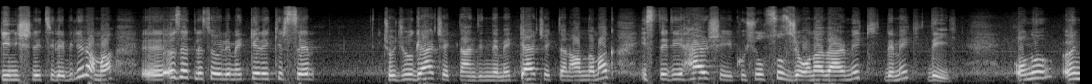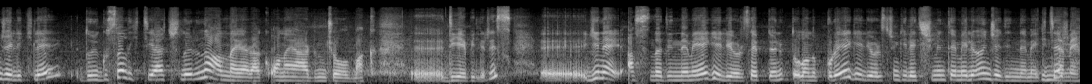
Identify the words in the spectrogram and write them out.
genişletilebilir ama e, özetle söylemek gerekirse Çocuğu gerçekten dinlemek, gerçekten anlamak, istediği her şeyi koşulsuzca ona vermek demek değil. Onu öncelikle duygusal ihtiyaçlarını anlayarak ona yardımcı olmak e, diyebiliriz. E, yine aslında dinlemeye geliyoruz. Hep dönüp dolanıp buraya geliyoruz. Çünkü iletişimin temeli önce dinlemektir. Dinlemek.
